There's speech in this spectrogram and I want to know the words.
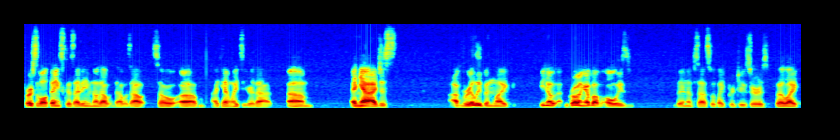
first of all, thanks because I didn't even know that that was out. So um, I can't wait to hear that. Um, and yeah, I just I've really been like, you know, growing up, I've always been obsessed with like producers, but like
